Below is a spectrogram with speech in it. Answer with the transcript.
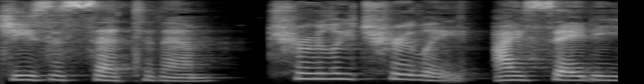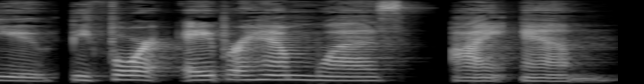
Jesus said to them, Truly, truly, I say to you, before Abraham was, I am.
